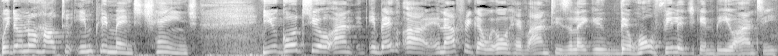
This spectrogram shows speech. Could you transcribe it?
We don't know how to implement change. You go to your aunt in, back, uh, in africa we all have aunties. Like the whole village can be your auntie.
